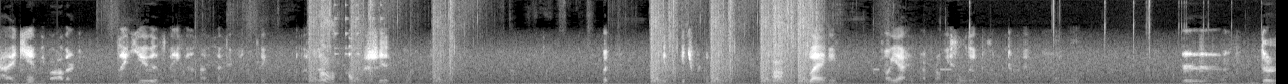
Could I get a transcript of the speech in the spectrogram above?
I can't be bothered. Like you, it's being take oh, oh shit. But it's it's freaking flagging. Oh yeah, I probably sold it because I'm returning. Durr.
